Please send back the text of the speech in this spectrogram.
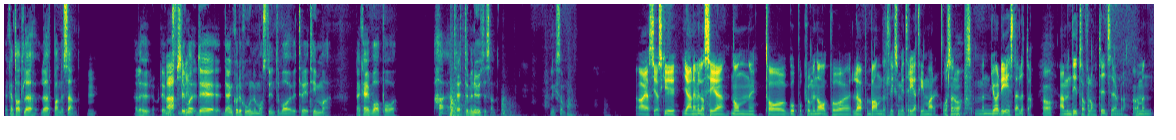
Jag kan ta ett lö, löpande sen. Mm. Eller hur? Det Ja, måste, det, må- absolut. det, den konditionen måste ju inte vara över tre timmar. Den kan ju vara på ha- 30 minuter sen. Liksom. Ja, alltså jag skulle ju gärna vilja se någon ta och gå på promenad på löpbandet liksom i tre timmar. Och sen, Ja. men gör det istället då. Ja, Ja men det tar för lång tid säger de då. Ja. men,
